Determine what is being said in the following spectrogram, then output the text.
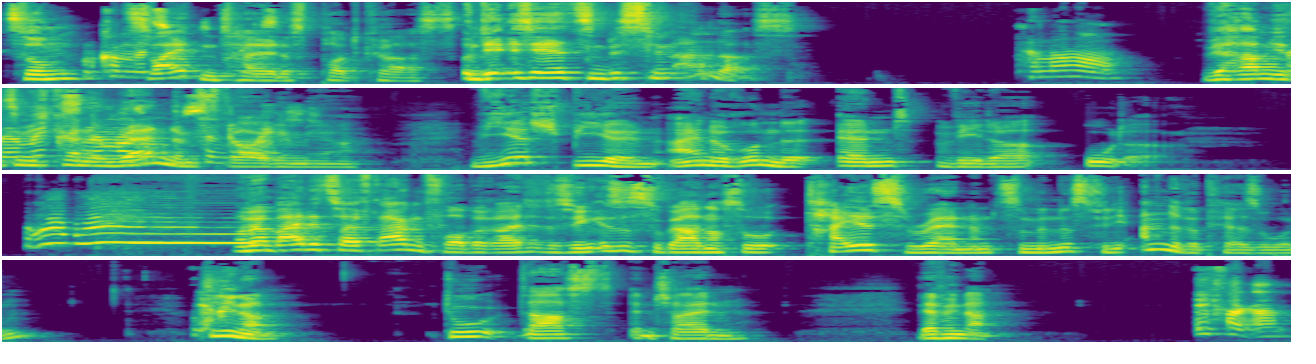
zum Kommen wir zweiten zum Teil des Podcasts. Und der ist ja jetzt ein bisschen anders. Genau. Wir haben jetzt nämlich keine bisschen Random-Frage durch. mehr. Wir spielen eine Runde entweder oder. Und wir haben beide zwei Fragen vorbereitet, deswegen ist es sogar noch so teils random zumindest für die andere Person. Ja. Lina, du darfst entscheiden. Wer fängt an? Ich fange an.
